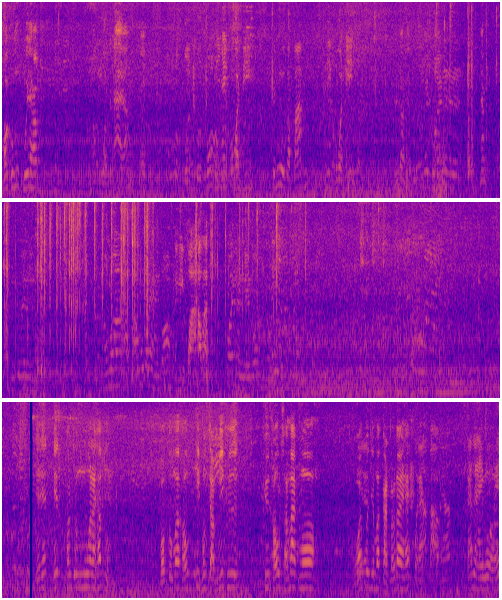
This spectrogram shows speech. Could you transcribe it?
ขอถุงปุ๋ยนะครับ วดก็ได้มั้งเออปวดปวดโป๊ะนี่ไงขวดนี่เป็นงูกระป๋านี่ขวดนี่เดี๋ยวก่อนเดี๋ยวไม่กลัวเลยยังไม่กลัวเลยเอาว่าเอาเอาไปไหนบ้างไม่มีขวาเขาอะไปไหนบ้างเดี๋ยวเดี๋ยวเดี๋ยวเขาจะงูอะไรครับเนี่ยบอกตรงว่าเขาที่ผมจับอย่างนี้คือ คือเขาสามารถงอหัวเพื่อจะมากัดเราได้นะขวดน้ำเปล่าไหมครับกัดอะไรงูไอ้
